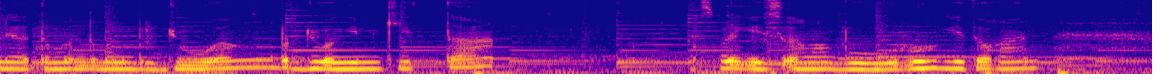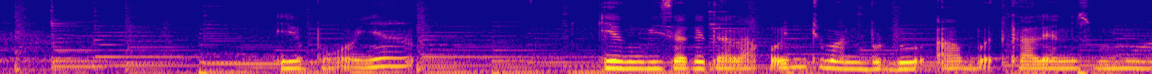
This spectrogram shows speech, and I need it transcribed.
lihat teman-teman berjuang berjuangin kita sebagai sama buruh gitu kan. Ya pokoknya yang bisa kita lakuin cuma berdoa buat kalian semua.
